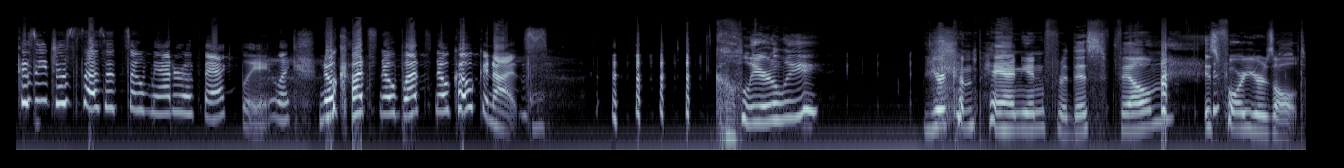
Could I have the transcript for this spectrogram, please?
Because he just says it so matter of factly. Like, no cuts, no butts, no coconuts. Clearly, your companion for this film is four years old.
